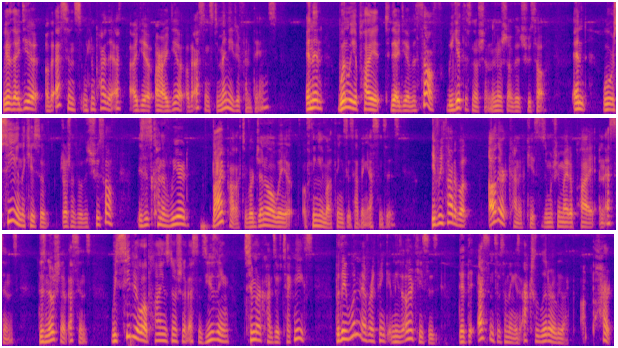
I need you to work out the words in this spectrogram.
we have the idea of essence, and we can apply the idea, our idea of essence to many different things. And then when we apply it to the idea of the self, we get this notion, the notion of the true self. And what we're seeing in the case of judgments of the true self is this kind of weird byproduct of our general way of, of thinking about things as having essences. If we thought about other kind of cases in which we might apply an essence, this notion of essence, we see people applying this notion of essence using similar kinds of techniques, but they wouldn't ever think in these other cases that the essence of something is actually literally like a part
